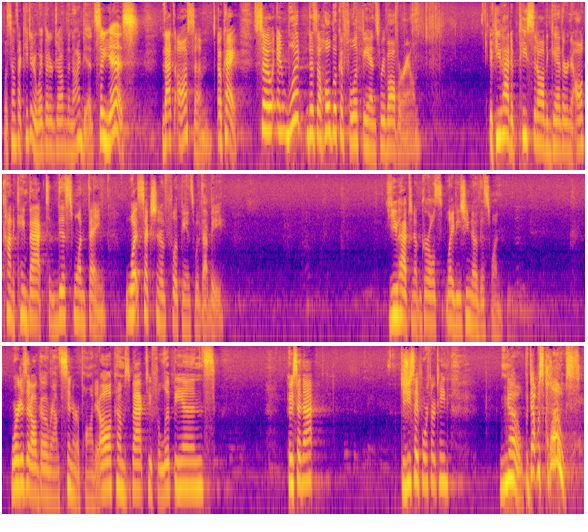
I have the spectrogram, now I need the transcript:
Well, it sounds like he did a way better job than I did. So, yes, that's awesome. Okay, so, and what does the whole book of Philippians revolve around? If you had to piece it all together and it all kind of came back to this one thing, what section of Philippians would that be? You have to know, girls, ladies, you know this one. Where does it all go around? Center upon. It all comes back to Philippians. Who said that? Did you say 413? No, but that was close.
